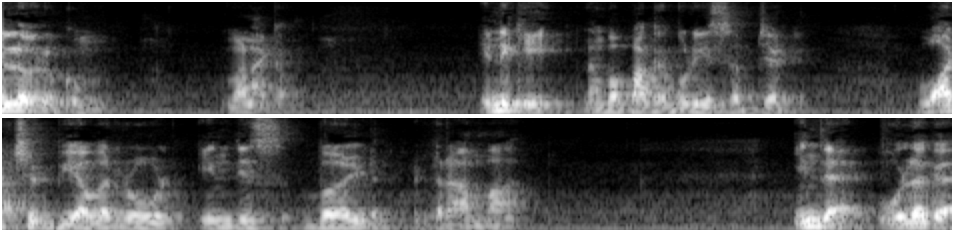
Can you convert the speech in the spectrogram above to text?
எல்லோருக்கும் வணக்கம். இன்னைக்கு நம்ம பார்க்கக்கூடிய subject what should be our role in this world drama இந்த உலக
